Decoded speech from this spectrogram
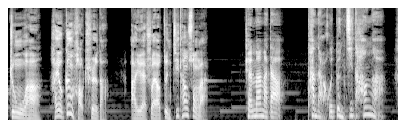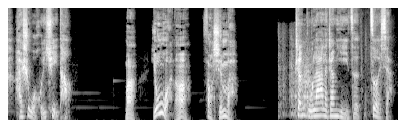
中午啊，还有更好吃的。阿月说要炖鸡汤送来。”陈妈妈道。他哪会炖鸡汤啊？还是我回去一趟。妈，有我呢，放心吧。陈谷拉了张椅子坐下，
